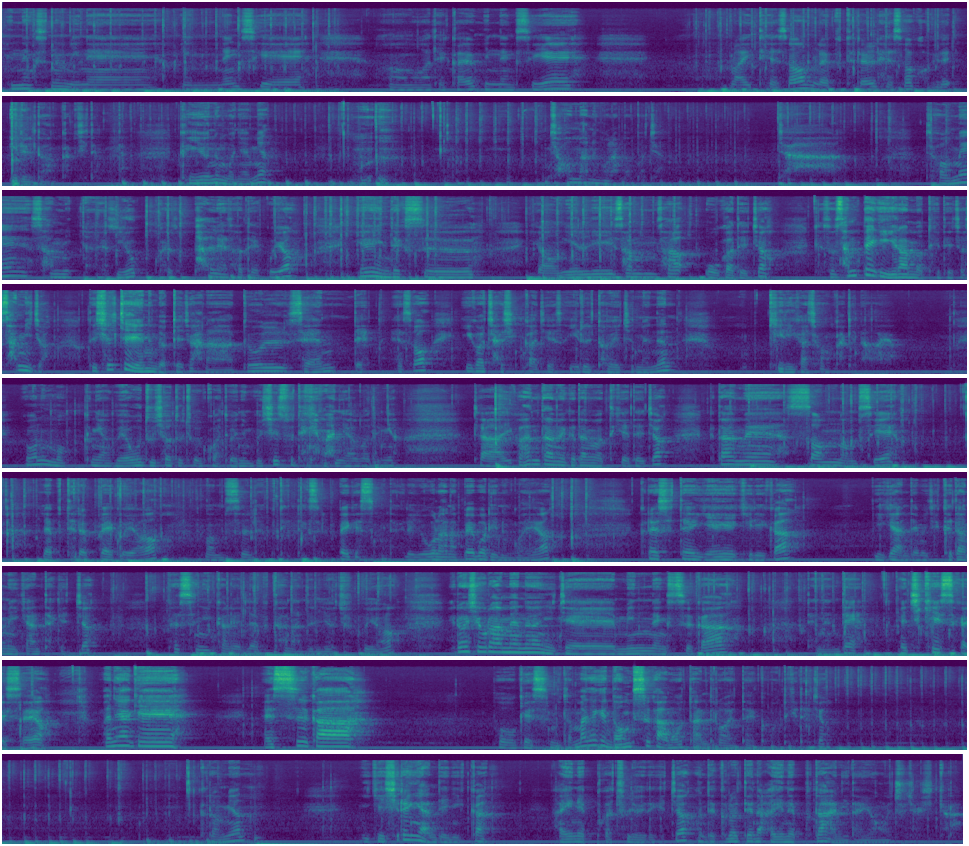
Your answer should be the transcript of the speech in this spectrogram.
민랭스는 민의 min length의 어, 뭐가 될까요? 민랭스의 right에서 left를 해서 거기를 1을 더한 값이 됩니다. 그 이유는 뭐냐면 처음 하는 걸 한번 보자. 자, 처음에 3, 6, 그래서 8에서 되고요. 얘 인덱스 0, 1, 2, 3, 4, 5가 되죠. 그래서 3 빼기 1하면 어떻게 되죠? 3이죠. 근데 실제 얘는 몇 개죠? 하나, 둘, 셋, 넷 해서 이거 자신까지 해서 1을 더해주면은 길이가 정확하게 나와요. 이거는 뭐 그냥 외워두셔도 좋을 것 같아요. 왜냐면 실수 되게 많이 하거든요. 자 이거 한 다음에 그 다음에 어떻게 되죠? 그 다음에 sum nums에 left를 빼고요. nums left index를 빼겠습니다. 그리고 이걸 하나 빼버리는 거예요. 그랬을 때 얘의 길이가 이게 안 되면 이제 그 다음에 이게 안 타겠죠? 패스니까 left 하나 늘려주고요. 이런 식으로 하면은 이제 min length가 되는데 edge case가 있어요. 만약에 S가 보겠습니다. 만약에 nums가 아무것도 안 있다 그럼 어떻게 되죠? 그러면 이게 실행이 안 되니까 INF가 출력이 되겠죠? 근데 그럴 때는 INF다 아니다 0을 출력시켜라.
